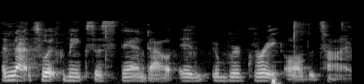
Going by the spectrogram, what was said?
And that's what makes us stand out. And, and we're great all the time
